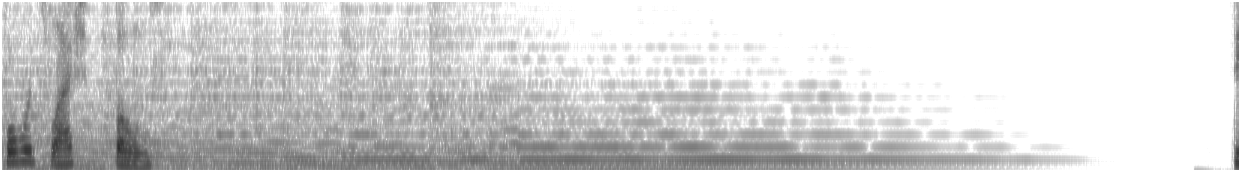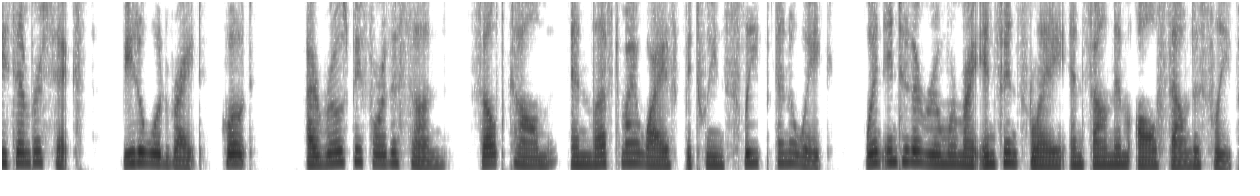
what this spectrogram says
forward slash bones. December 6th. Beadle would write, quote, I rose before the sun, felt calm, and left my wife between sleep and awake, went into the room where my infants lay, and found them all sound asleep.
